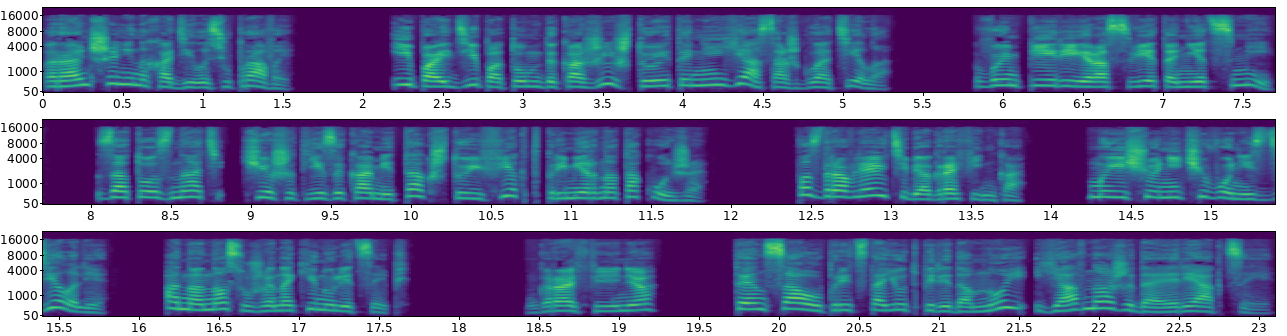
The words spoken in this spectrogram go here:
раньше не находилась управы? И пойди потом докажи, что это не я сожгла тело. В империи рассвета нет СМИ, зато знать чешет языками так, что эффект примерно такой же. Поздравляю тебя, графинька. Мы еще ничего не сделали, а на нас уже накинули цепь. «Графиня?» Тенсау предстает передо мной, явно ожидая реакции.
